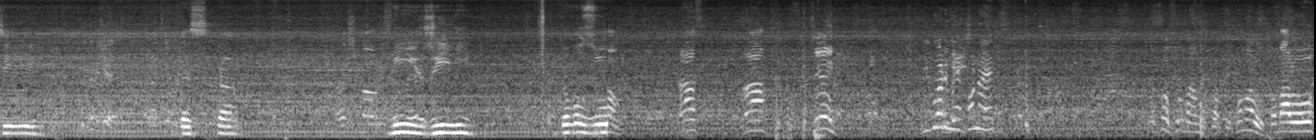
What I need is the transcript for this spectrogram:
Vydržet. deska míří do vozu. Raz, dva, tři. Výborně, konec. Posouvám chlapi, pomalu. Pomalu.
